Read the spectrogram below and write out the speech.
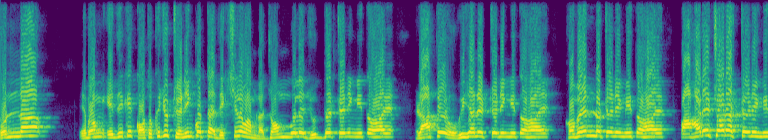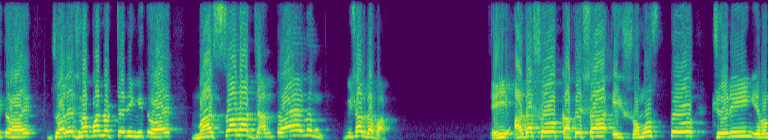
কন্যা এবং এদিকে কত কিছু ট্রেনিং করতে হয় দেখছিলাম আমরা। জঙ্গলে যুদ্ধের ট্রেনিং নিতে হয়, রাতে অভিযানের ট্রেনিং নিতে হয় কমান্ডো ট্রেনিং নিতে হয়, পাহাড়ে চড়ার ট্রেনিং নিতে হয়, জলে ঝাঁপানোর ট্রেনিং নিতে হয় মার্শাল আর্ট জানতে হয়, একদম বিশাল ব্যাপার। এই আদাস কাপেসা এই সমস্ত ট্রেনিং এবং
